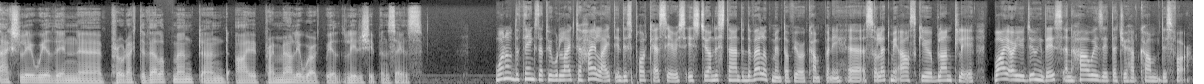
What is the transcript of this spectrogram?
actually within uh, product development, and I primarily worked with leadership and sales. One of the things that we would like to highlight in this podcast series is to understand the development of your company. Uh, so let me ask you bluntly why are you doing this, and how is it that you have come this far?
